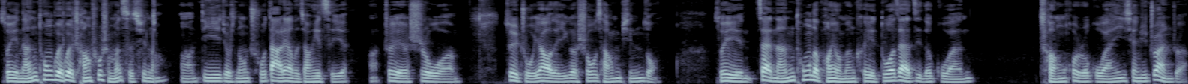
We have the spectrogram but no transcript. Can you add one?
所以南通会会常出什么瓷器呢？啊，第一就是能出大量的江西瓷业啊，这也是我最主要的一个收藏品种。所以在南通的朋友们可以多在自己的古玩城或者古玩一线去转转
